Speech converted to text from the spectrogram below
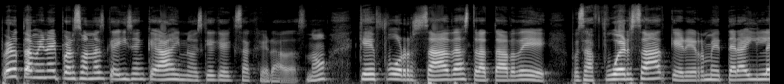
pero también hay personas que dicen que, ay, no, es que qué exageradas, ¿no? Qué forzadas tratar de, pues a fuerza, querer meter ahí la,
